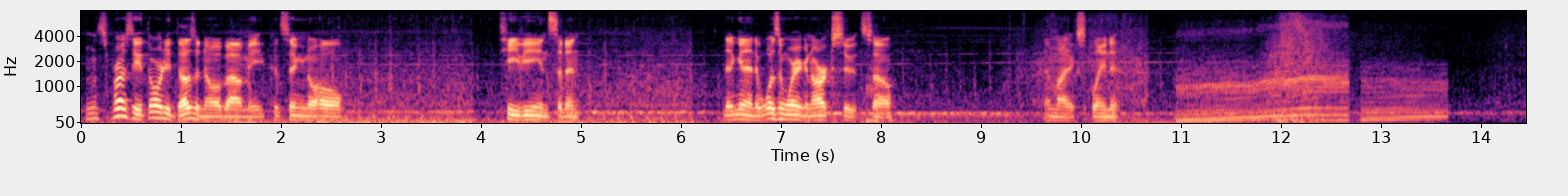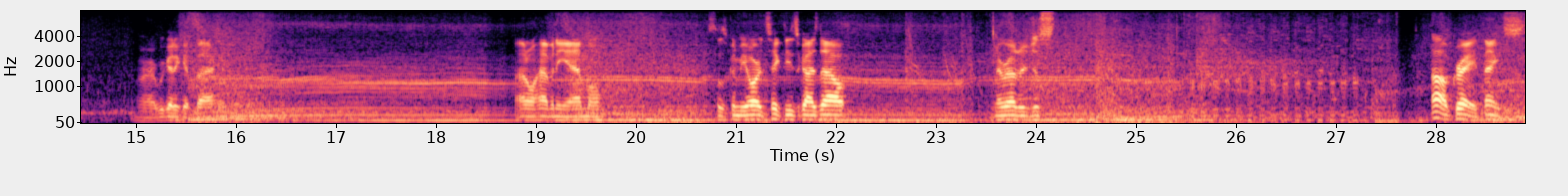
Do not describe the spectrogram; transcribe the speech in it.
I'm surprised the authority doesn't know about me, considering the whole TV incident. Then again, it wasn't wearing an Ark suit, so that might explain it. Alright, we gotta get back. I don't have any ammo. So it's gonna be hard to take these guys out. I'd rather just... Oh, great, thanks.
